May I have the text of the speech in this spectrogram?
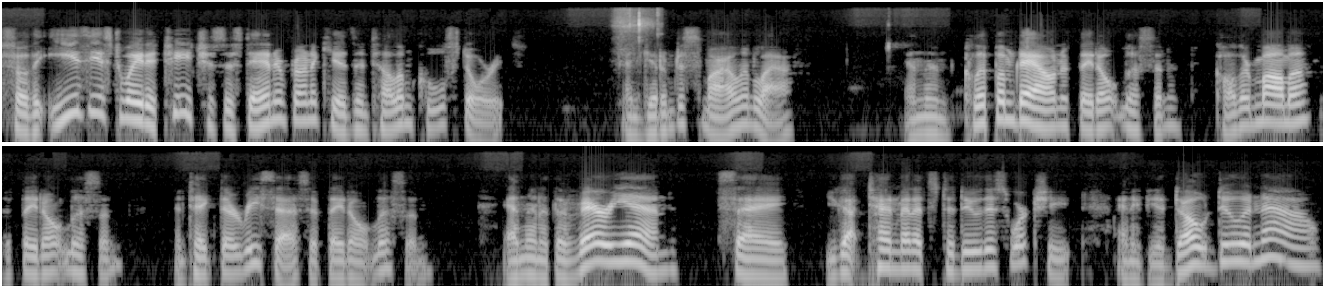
So the easiest way to teach is to stand in front of kids and tell them cool stories and get them to smile and laugh and then clip them down if they don't listen, call their mama if they don't listen, and take their recess if they don't listen. And then at the very end, say, You got 10 minutes to do this worksheet, and if you don't do it now,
